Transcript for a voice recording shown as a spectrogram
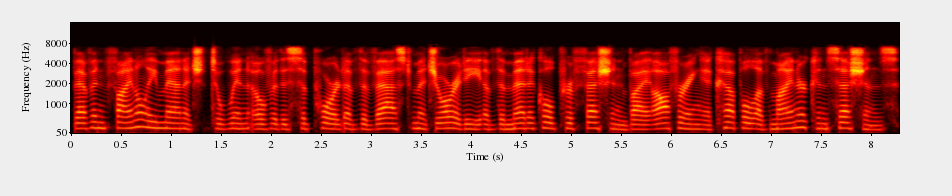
Bevan finally managed to win over the support of the vast majority of the medical profession by offering a couple of minor concessions,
